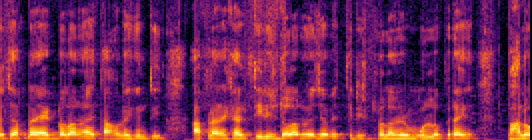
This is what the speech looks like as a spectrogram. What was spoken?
যদি আপনার এক ডলার হয়, তাহলে কিন্তু আপনার এখানে তিরিশ ডলার হয়ে যাবে। তিরিশ ডলারের মূল্য প্রায় ভালো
